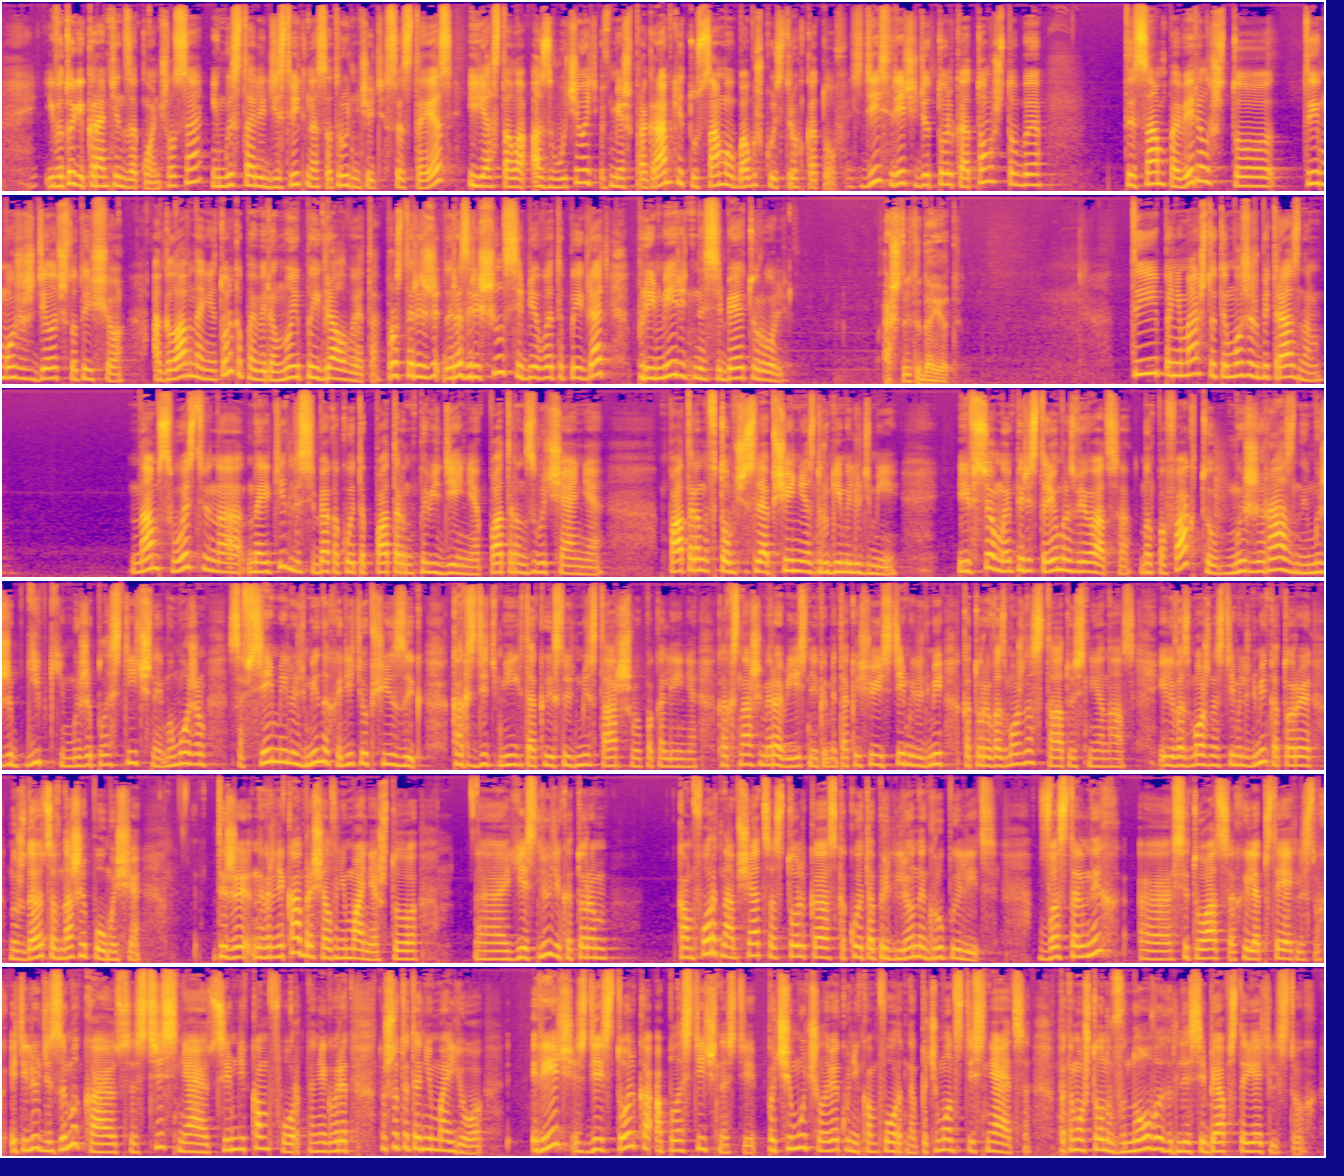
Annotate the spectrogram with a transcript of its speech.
И в итоге карантин закончился, и мы стали действительно сотрудничать с СТС, и я стала озвучивать в межпрограммке ту самую бабушку из трех котов. Здесь речь идет только о том, чтобы ты сам поверил, что ты можешь делать что-то еще. А главное, не только поверил, но и поиграл в это. Просто разрешил себе в это поиграть, примерить на себя эту роль. А что это дает? Ты понимаешь, что ты можешь быть разным нам свойственно найти для себя какой-то паттерн поведения, паттерн звучания, паттерн в том числе общения с другими людьми. И все, мы перестаем развиваться. Но по факту мы же разные, мы же гибкие, мы же пластичные. Мы можем со всеми людьми находить общий язык. Как с детьми, так и с людьми старшего поколения. Как с нашими ровесниками, так еще и с теми людьми, которые, возможно, статуснее нас. Или, возможно, с теми людьми, которые нуждаются в нашей помощи. Ты же наверняка обращал внимание, что есть люди, которым комфортно общаться только с какой-то определенной группой лиц. В остальных э, ситуациях или обстоятельствах эти люди замыкаются, стесняются, им некомфортно. Они говорят, ну что-то это не мое. Речь здесь только о пластичности. Почему человеку некомфортно? Почему он стесняется? Потому что он в новых для себя обстоятельствах.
